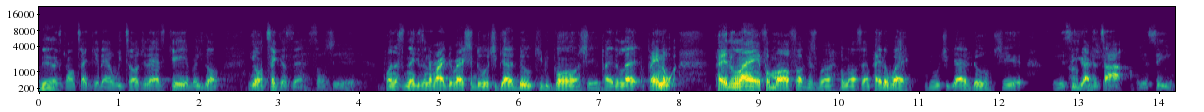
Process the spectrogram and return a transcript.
Yeah. It's gonna take you there. We told you that as a kid, but you gonna you gonna take us there. So shit, point us niggas in the right direction. Do what you gotta do. Keep it going. Shit, pay the la- pay the pay the lane for motherfuckers, bro. You know what I'm saying? Pay the way. Do what you gotta do. Shit, we'll see I you at the appreciate it. top. We'll see you.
